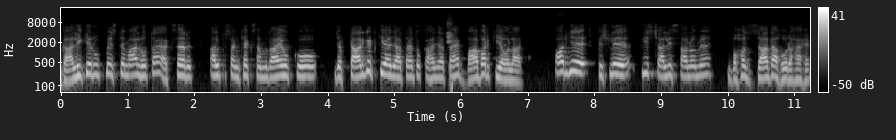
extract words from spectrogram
गाली के रूप में इस्तेमाल होता है। अक्सर अल्पसंख्यक समुदायों को जब टारगेट किया जाता है तो कहा जाता है बाबर की औलाद। और ये पिछले 30-40 सालों में बहुत ज़्यादा हो रहा है।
